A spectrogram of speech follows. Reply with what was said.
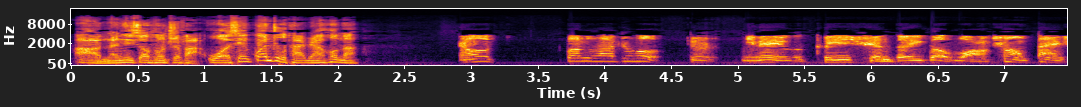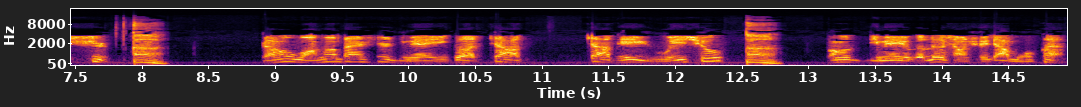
啊，南京交通执法。我先关注它，然后呢？然后关注它之后，就是里面有个可以选择一个网上办事，嗯然后网上办事里面有一个驾驾培与维修，嗯，然后里面有个乐享学驾模块。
